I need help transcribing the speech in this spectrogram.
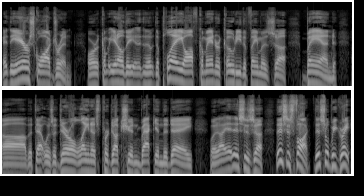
the Air Squadron or you know the the, the play off Commander Cody, the famous uh, band. Uh, but that was a Darrell Lanus production back in the day. But I, this is uh, this is fun. This will be great.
